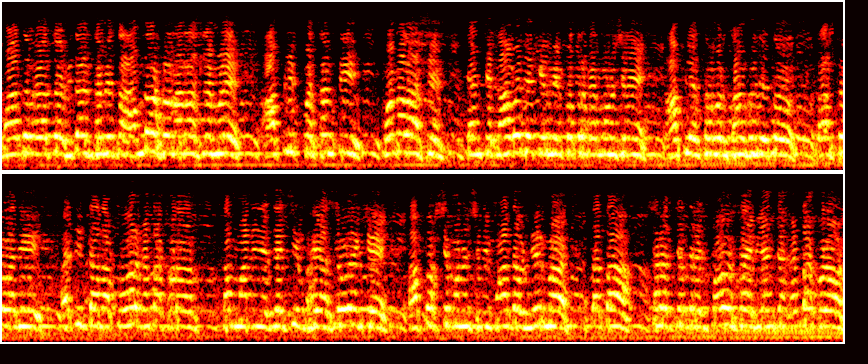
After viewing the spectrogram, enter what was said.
माजलगावच्या विधानसभेचा आमदार होणार असल्यामुळे आपली पसंती कोणाला असेल? त्यांचे नाव देखील मी पत्रकार मनुष्याने आपल्यासमोर सांगू देतो. राष्ट्रवादी अजितदादा पवार गटाकडून सन्माननीय जयसिंह भैया सोळंके अपक्ष मनुष्यनी माधव निर्मळ तथा शरदचंद्र पवार साहेब यांच्या गटाकडून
